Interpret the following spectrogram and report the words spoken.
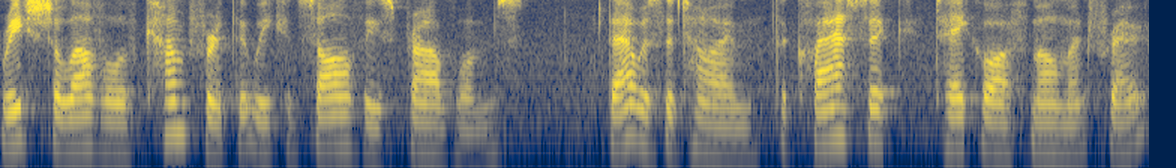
reached a level of comfort that we could solve these problems. That was the time, the classic takeoff moment for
